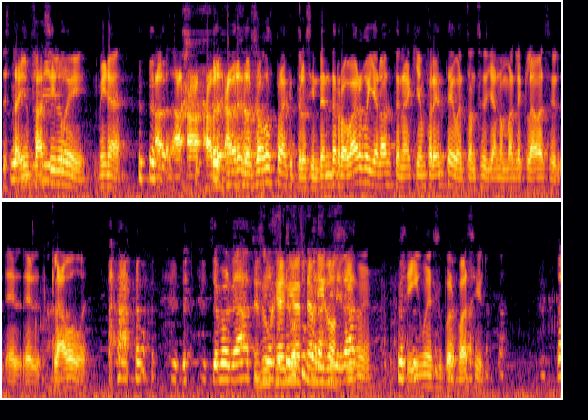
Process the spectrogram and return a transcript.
Está bien fácil, güey. Mira, a, a, abre, abre, los ojos para que te los intente robar, güey. Ya lo vas a tener aquí enfrente, o entonces ya nomás le clavas el, el, el clavo, güey. Se me olvidaba. Sí, es un genio este amigo. Sí, güey, sí, súper fácil.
